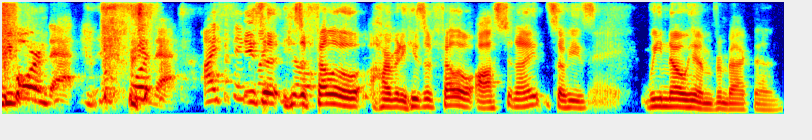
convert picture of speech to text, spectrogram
he- before that, before that, I think He's like, a he's a fellow Harmony. He's a fellow Austinite, so he's Right. we know him from back then.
